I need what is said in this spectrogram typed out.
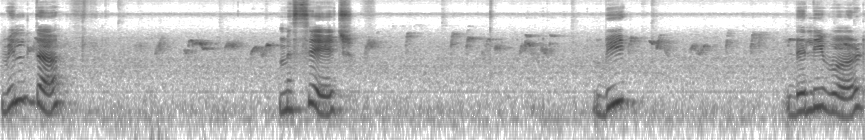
Will the message be delivered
